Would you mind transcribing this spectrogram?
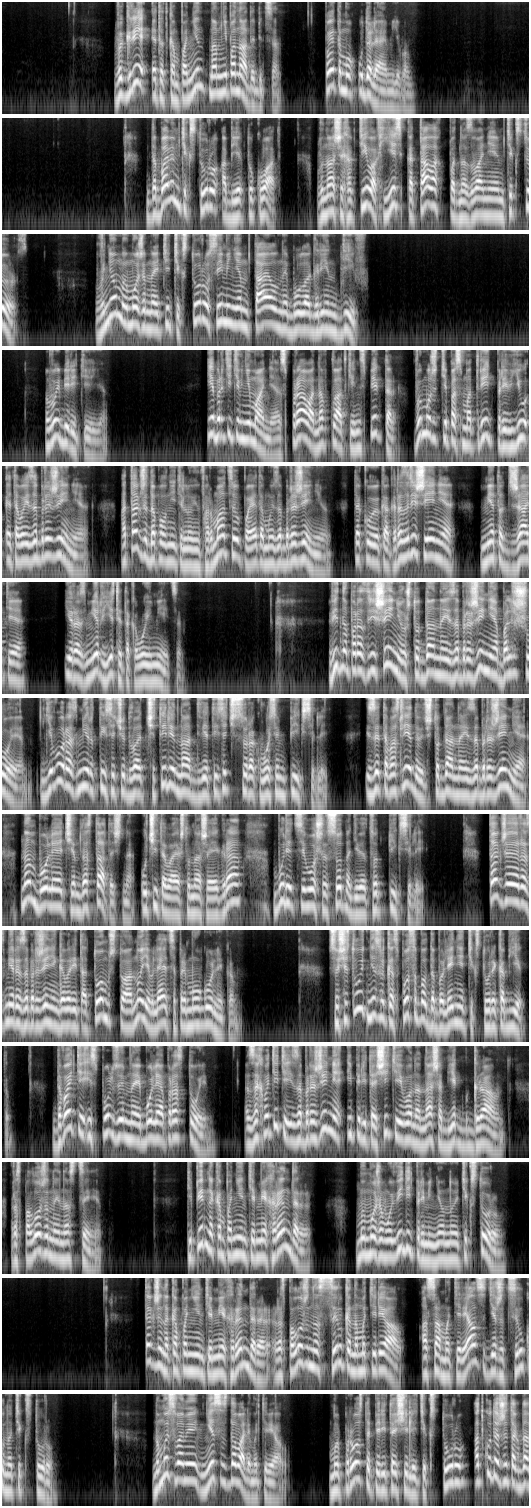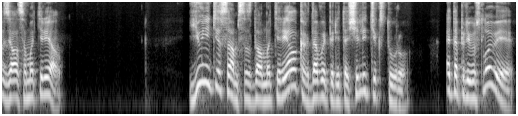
В игре этот компонент нам не понадобится, поэтому удаляем его. Добавим текстуру объекту Quad. В наших активах есть каталог под названием Textures. В нем мы можем найти текстуру с именем Tile Nebula Green Div. Выберите ее. И обратите внимание, справа на вкладке «Инспектор» вы можете посмотреть превью этого изображения, а также дополнительную информацию по этому изображению, такую как разрешение, метод сжатия и размер, если таковой имеется. Видно по разрешению, что данное изображение большое. Его размер 1024 на 2048 пикселей. Из этого следует, что данное изображение нам более чем достаточно, учитывая, что наша игра будет всего 600 на 900 пикселей. Также размер изображения говорит о том, что оно является прямоугольником. Существует несколько способов добавления текстуры к объекту. Давайте используем наиболее простой. Захватите изображение и перетащите его на наш объект Background, расположенный на сцене. Теперь на компоненте MechRender мы можем увидеть примененную текстуру. Также на компоненте MechRenderer расположена ссылка на материал, а сам материал содержит ссылку на текстуру. Но мы с вами не создавали материал. Мы просто перетащили текстуру. Откуда же тогда взялся материал? Unity сам создал материал, когда вы перетащили текстуру. Это при условии,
